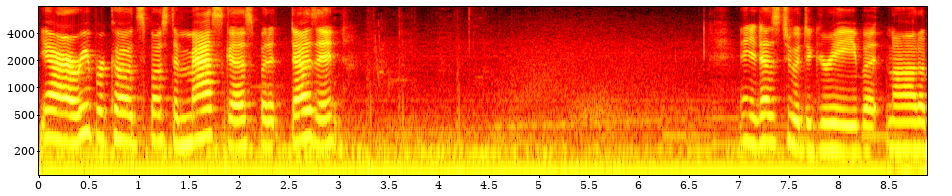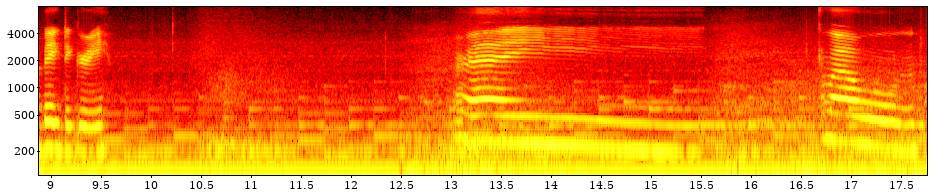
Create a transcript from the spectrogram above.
Yeah, our Reaper code's supposed to mask us, but it doesn't. And it does to a degree, but not a big degree. Alright. Come on.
